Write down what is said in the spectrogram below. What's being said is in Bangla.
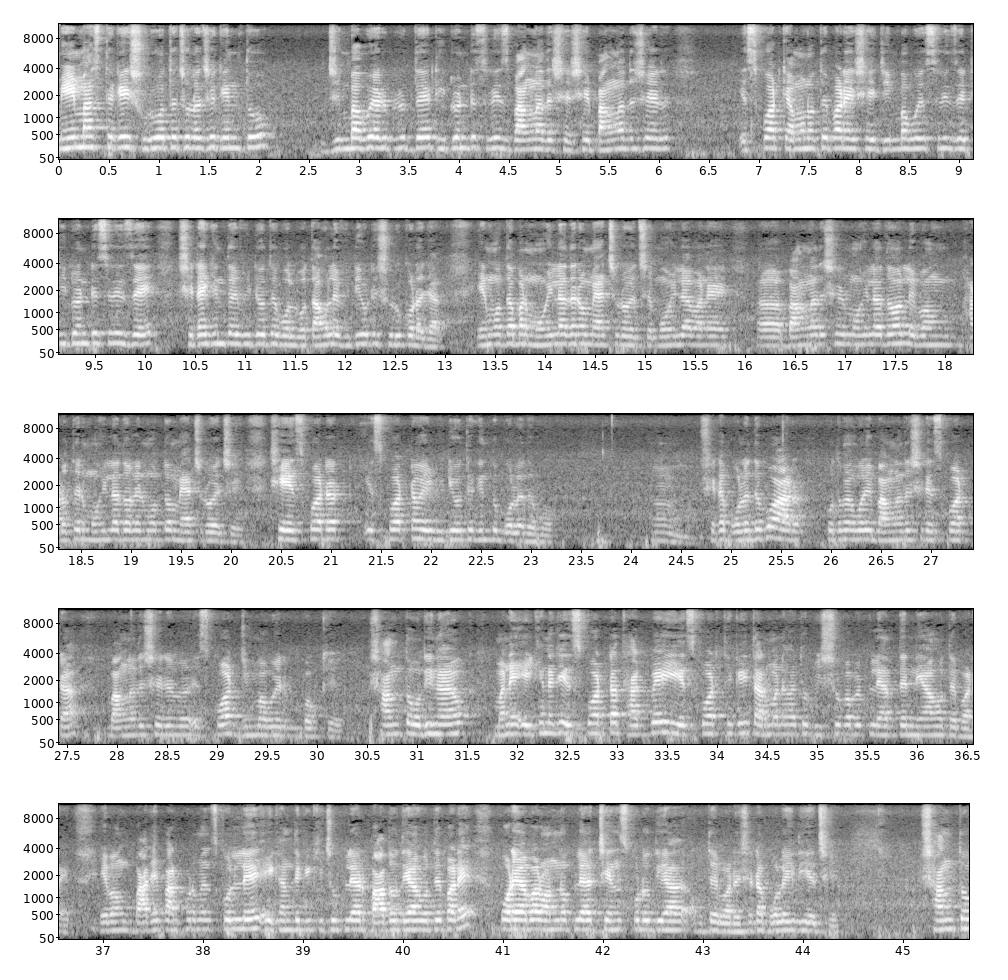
মে মাস থেকেই শুরু হতে চলেছে কিন্তু জিম্বাবুয়ের বিরুদ্ধে টি টোয়েন্টি সিরিজ বাংলাদেশে, সেই বাংলাদেশের স্কোয়াড কেমন হতে পারে, সেই জিম্বাবুয়ে সিরিজে টি টোয়েন্টি সিরিজে সেটাই কিন্তু এই ভিডিওতে বলব। তাহলে ভিডিওটি শুরু করা যাক। এর মধ্যে আবার মহিলাদেরও ম্যাচ রয়েছে। মহিলা মানে বাংলাদেশের মহিলা দল এবং ভারতের মহিলা দলের মধ্যেও ম্যাচ রয়েছে। সেই স্কোয়াডার স্কোয়াডটাও এই ভিডিওতে কিন্তু বলে দেবো। সেটা বলে দেবো। আর প্রথমে বলি বাংলাদেশের স্কোয়াডটা বাংলাদেশের স্কোয়াড জিম্বাবুয়ের পক্ষে। শান্ত অধিনায়ক। মানে এইখানে যে স্কোয়াডটা থাকবে, এই স্কোয়াড থেকেই তার মানে হয়তো বিশ্বকাপে প্লেয়ারদের নেওয়া হতে পারে। এবং বাজে পারফরমেন্স করলে এখান থেকে কিছু প্লেয়ার বাদও দেওয়া হতে পারে। পরে আবার অন্য প্লেয়ার চেঞ্জ করে দেওয়া হতে পারে, সেটা বলেই দিয়েছে। শান্ত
